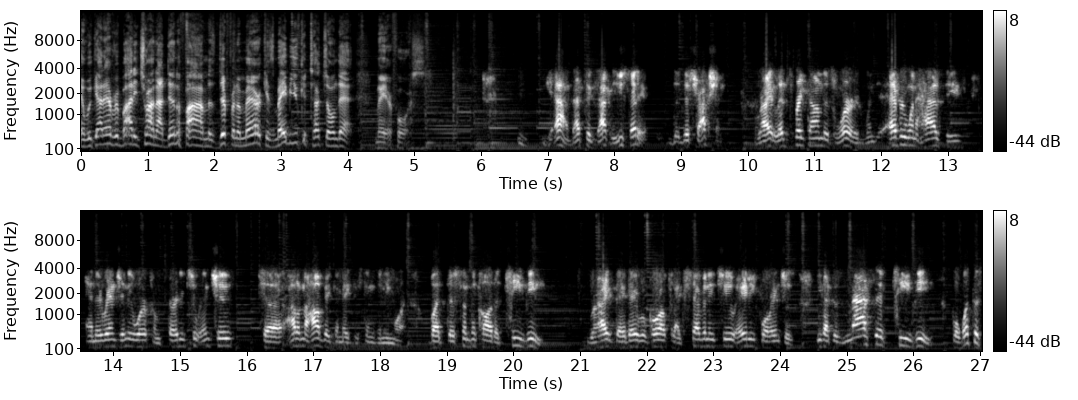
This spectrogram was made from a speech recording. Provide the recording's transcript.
and we got everybody trying to identify them as different Americans. Maybe you could touch on that, Mayor Force. Yeah, that's exactly you said it. The distraction, right? Let's break down this word. When everyone has these, and they range anywhere from 32 inches to I don't know how big they can make these things anymore. But there's something called a TV right? They, they will go up to like 72, 84 inches. You got this massive TV. But what does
